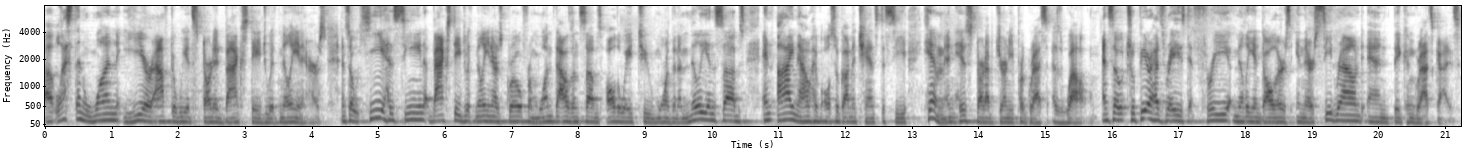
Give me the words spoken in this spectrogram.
uh, less than one year after we had started Backstage with Millionaires. And so he has seen Backstage with Millionaires grow from 1,000 subs all the way to more than a million subs. And I now have also gotten a chance to see him and his startup journey progress as well. And so Trupeer has raised $3 million in their seed round, and big congrats, guys.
